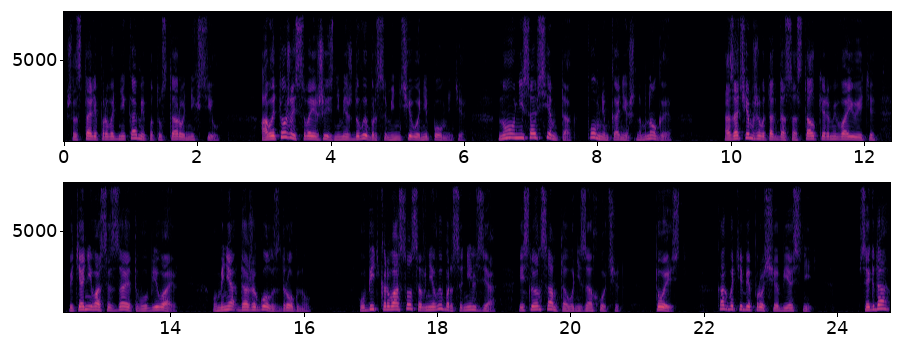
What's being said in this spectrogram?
что стали проводниками потусторонних сил. А вы тоже из своей жизни между выбросами ничего не помните? Ну, не совсем так. Помним, конечно, многое. А зачем же вы тогда со сталкерами воюете? Ведь они вас из-за этого убивают. У меня даже голос дрогнул. Убить кровососа вне выброса нельзя, если он сам того не захочет. То есть, как бы тебе проще объяснить? Всегда,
